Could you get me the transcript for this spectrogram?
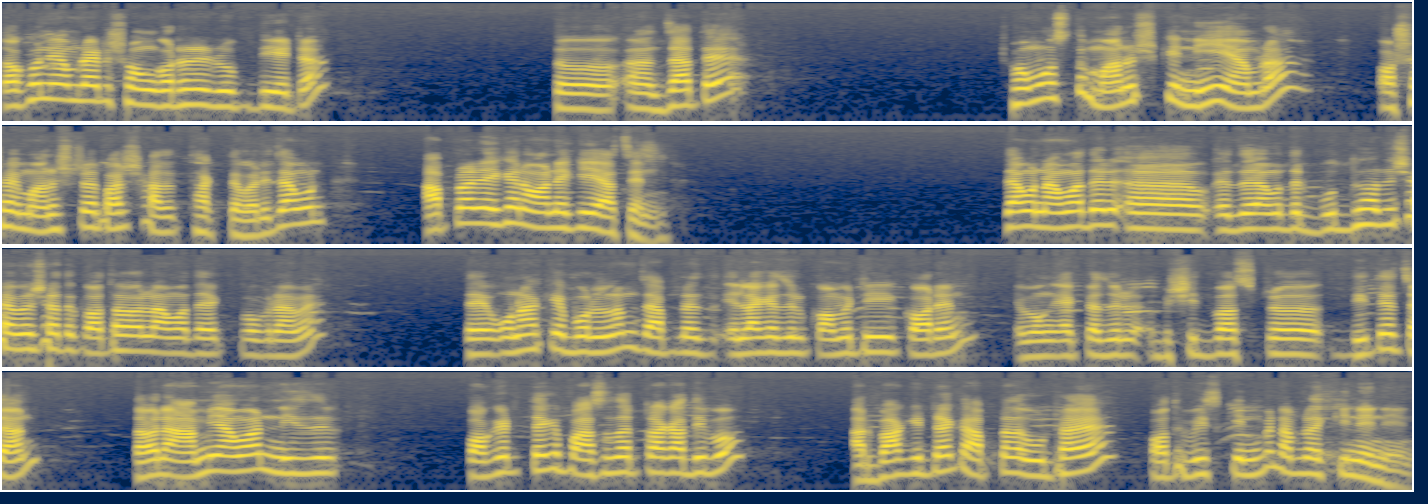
তখনই আমরা একটা সংগঠনের রূপ দিই এটা। তো যাতে সমস্ত মানুষকে নিয়ে আমরা অসহায় মানুষটার পাশে সাথে থাকতে পারি। যেমন আপনারা এখানে অনেকেই আছেন। যেমন আমাদের আমাদের বুদ্ধ হাজি সাহেবের সাথে কথা হলো আমাদের এক প্রোগ্রামে। তো ওনাকে বললাম যে আপনার এলাকায় যদি কমিটি করেন এবং একটা যদি শীতবস্ত্র দিতে চান, তাহলে আমি আমার নিজের পকেট থেকে পাঁচ হাজার টাকা দিব। আর বাকি টাকা আপনারা উঠায় কত পিস কিনবেন, আপনারা কিনে নিন।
